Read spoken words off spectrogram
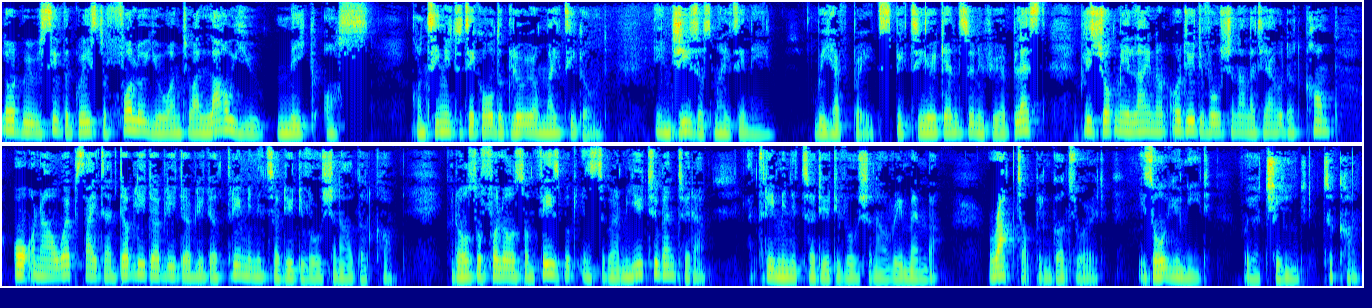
Lord, we receive the grace to follow you and to allow you make us. Continue to take all the glory, Almighty God. In Jesus' mighty name we have prayed. Speak to you again soon. If you are blessed, please drop me a line on audiodevotional at yahoo.com or on our website at www.3minutesaudiodevotional.com. You could also follow us on Facebook, Instagram, YouTube, and Twitter at 3 Minutes Audio Devotional. Remember, wrapped up in God's Word is all you need for your change to come.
